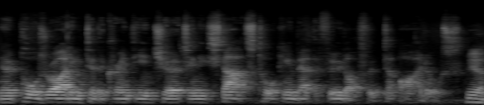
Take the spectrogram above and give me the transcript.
You know, Paul's writing to the Corinthian church, and he starts talking about the food offered to idols Yeah.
